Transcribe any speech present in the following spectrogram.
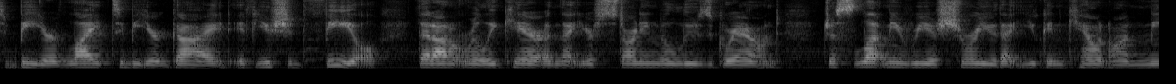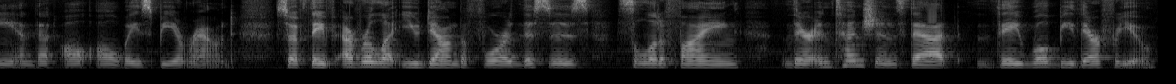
to be your light, to be your guide. If you should feel that I don't really care and that you're starting to lose ground, just let me reassure you that you can count on me and that I'll always be around. So if they've ever let you down before, this is solidifying their intentions that they will be there for you.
